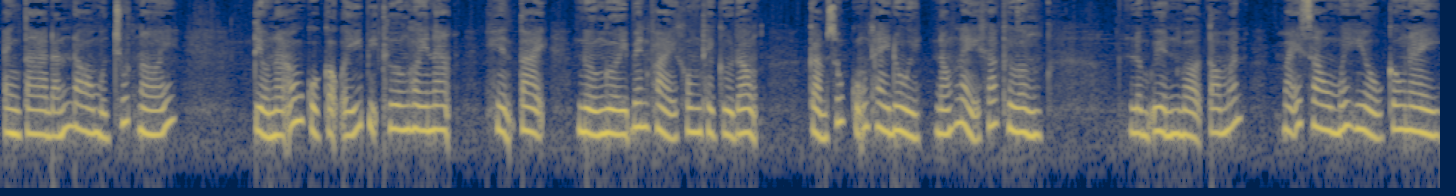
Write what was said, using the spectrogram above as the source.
Anh ta đắn đo một chút nói. Tiểu não của cậu ấy bị thương hơi nặng. Hiện tại, nửa người bên phải không thể cử động. Cảm xúc cũng thay đổi, nóng nảy khác thường. Lâm Uyển mở to mắt, mãi sau mới hiểu câu này.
